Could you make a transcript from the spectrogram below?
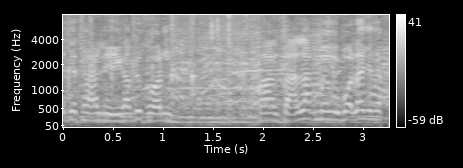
ราชธานีครับทุกคน ผ่านศาลหลักเมืองอุบลราชธานี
